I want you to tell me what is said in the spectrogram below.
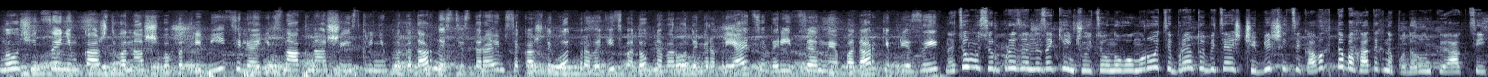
Мы очень ценим каждого нашего потребителя и в знак нашей искренней благодарности стараемся каждый год проводить подобного рода мероприятия, дарить ценные подарки, призы. На цьому сюрпризи не закінчуються. У новому році бренд обіцяє ще більше цікавих та багатих на подарунки акцій.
